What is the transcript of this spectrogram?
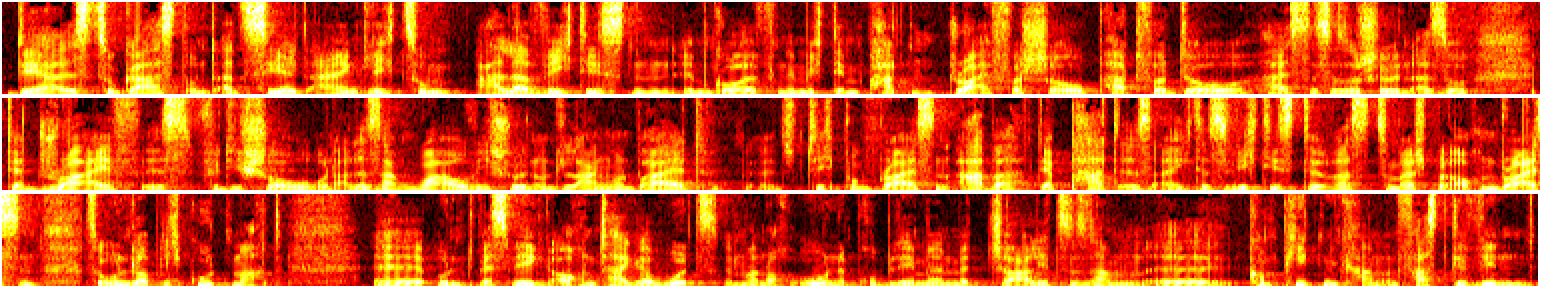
der ist zu Gast und erzählt eigentlich zum Allerwichtigsten im Golf, nämlich dem Putten. Drive for Show, Putt for Dough heißt es ja so schön. Also der Drive ist für die Show und alle sagen, wow, wie schön und lang und breit. Stichpunkt Bryson. Aber der Putt ist eigentlich das Wichtigste, was zum Beispiel auch ein Bryson so unglaublich gut macht. Äh, und weswegen auch ein Tiger Woods immer noch ohne Probleme mit Charlie zusammen äh, competen kann und fast gewinnt,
